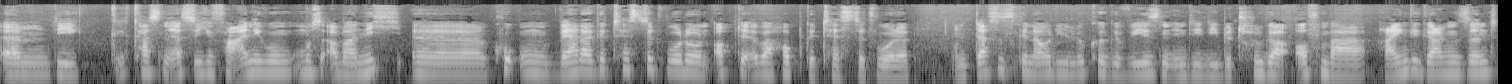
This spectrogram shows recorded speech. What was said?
Ähm, die Kassenärztliche Vereinigung muss aber nicht äh, gucken, wer da getestet wurde und ob der überhaupt getestet wurde. Und das ist genau die Lücke gewesen, in die die Betrüger offenbar reingegangen sind.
